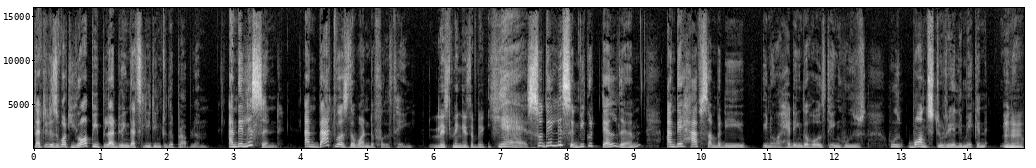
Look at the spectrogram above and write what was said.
that it is what your people are doing that's leading to the problem. And they listened. And that was the wonderful thing. Listening is a big. Yes. So they listened. We could tell them, and they have somebody, you know, heading the whole thing who's who wants to really make an, you mm-hmm. know,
